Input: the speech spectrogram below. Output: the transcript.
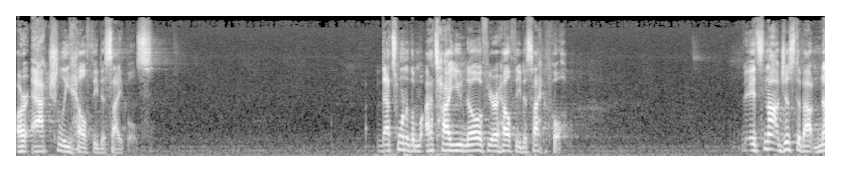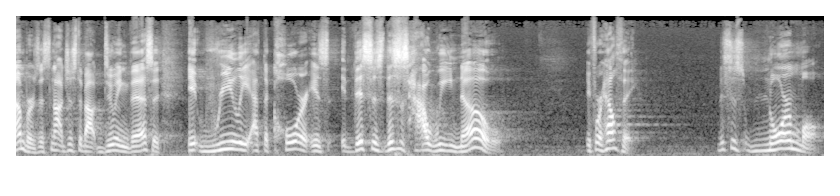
are actually healthy disciples. That's one of the that's how you know if you're a healthy disciple it's not just about numbers it's not just about doing this it, it really at the core is this is this is how we know if we're healthy this is normal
